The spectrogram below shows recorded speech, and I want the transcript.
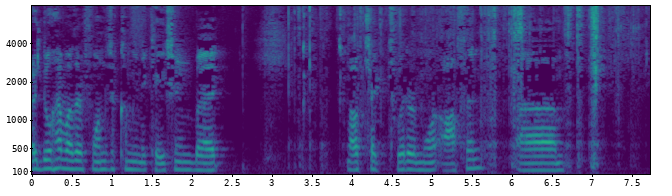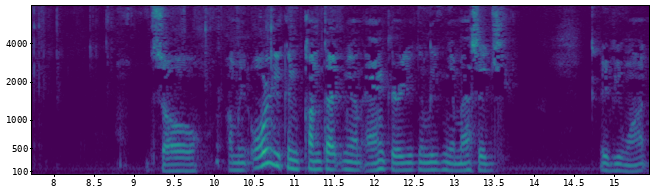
I do have other forms of communication, but I'll check Twitter more often. Um, so, I mean, or you can contact me on Anchor. You can leave me a message if you want.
